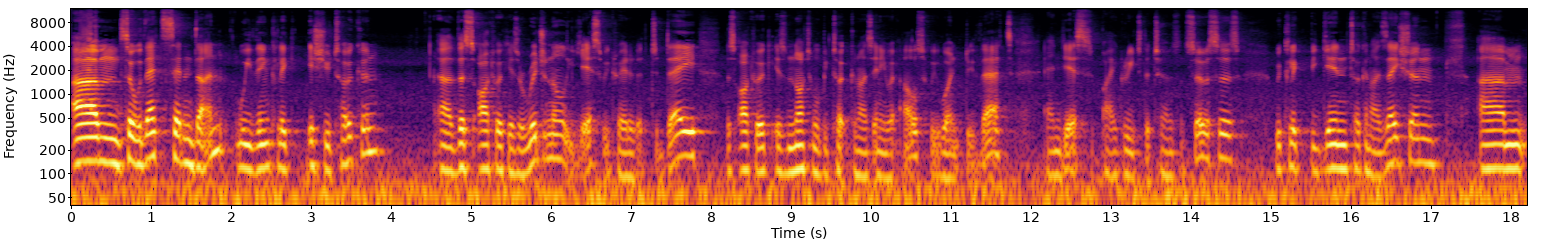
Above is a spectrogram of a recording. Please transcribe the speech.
Um, so with that said and done, we then click issue token. Uh, this artwork is original. Yes, we created it today. This artwork is not will be tokenized anywhere else. We won't do that. and yes I agree to the terms and services we click begin tokenization um,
